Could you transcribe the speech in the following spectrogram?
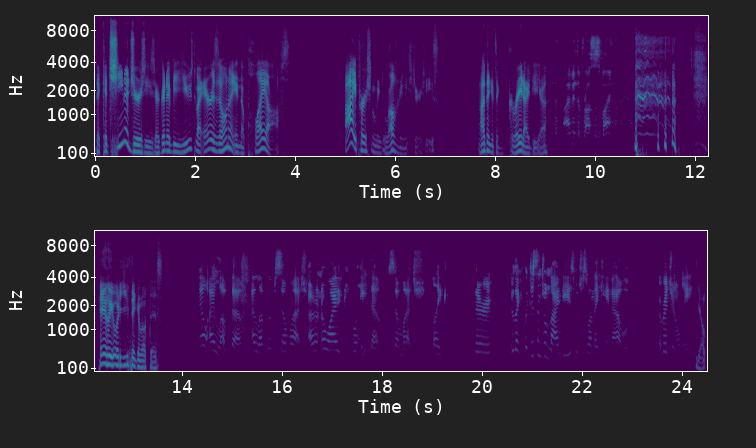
the Kachina jerseys are going to be used by Arizona in the playoffs. I personally love these jerseys. I think it's a great idea. I'm in the process of buying one right now. Haley, what do you think about this? No, I love them. I love them so much. I don't know why people hate them so much. Like they're they're like quintessential 90s, which is when they came out originally. Yep.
